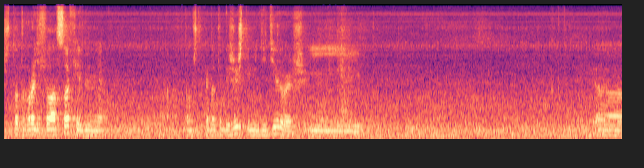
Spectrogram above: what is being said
что-то вроде философии для меня. А, Потому что когда ты бежишь, ты медитируешь и э,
